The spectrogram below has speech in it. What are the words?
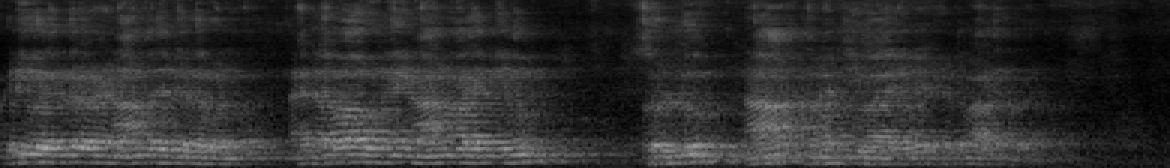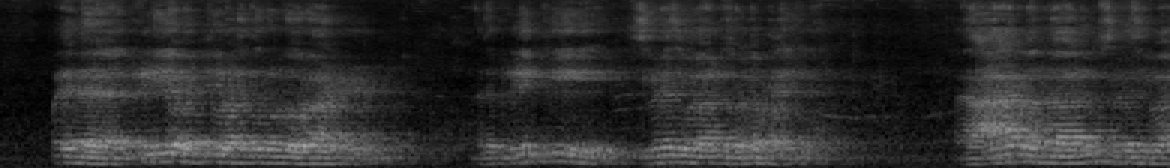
விடி வருகிறவன் நாமதை சொல்ல வேண்டும் நட்டவா உன்னை நான் வழங்கினும் சொல்லும் நான் நமச்சிவாயவே என்று பாடுகிறேன் இப்போ இந்த கிளியை வச்சு வளர்த்து கொண்டு ஒரு ஆள் அந்த கிளிக்கு சிவசிவான்னு சொல்ல பழகி யார் வந்தாலும் சிவசிவா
